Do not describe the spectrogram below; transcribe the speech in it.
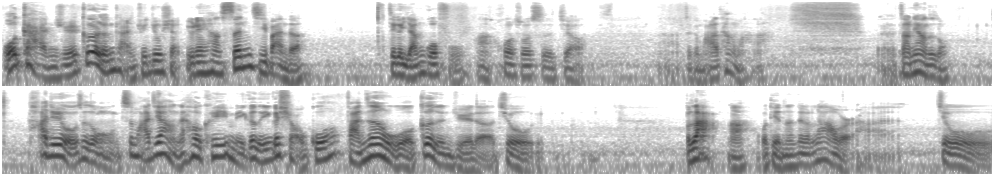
我感觉个人感觉就像有点像升级版的这个杨国福啊，或者说是叫啊这个麻辣烫嘛啊，呃张亮这种，他就有这种芝麻酱，然后可以每个人一个小锅，反正我个人觉得就不辣啊，我点的这个辣味儿哈就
